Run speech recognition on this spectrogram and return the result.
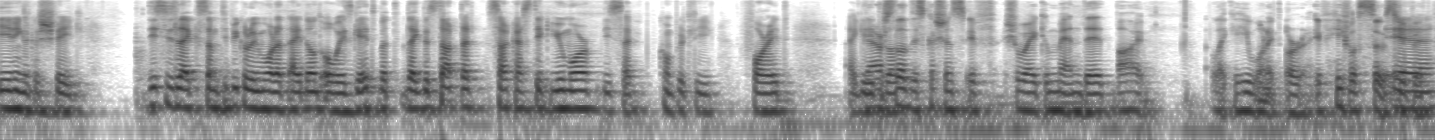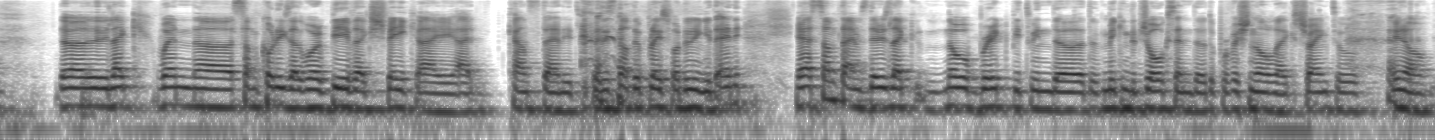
behaving like a Schweik. This is like some typical humor that I don't always get, but like the start that sarcastic humor, this I'm completely for it. I get There are still discussions if Schweik meant it by like he wanted or if he was so stupid. Yeah. The like when uh, some colleagues at work behave like Schweik, I, I can't stand it because it's not the place for doing it. And yeah, sometimes there is like no break between the, the making the jokes and the, the professional like trying to, you know,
